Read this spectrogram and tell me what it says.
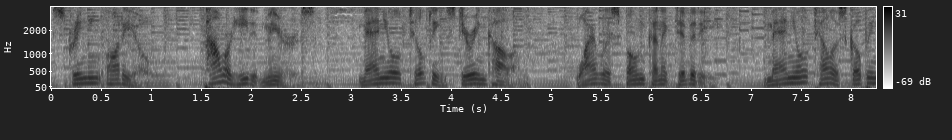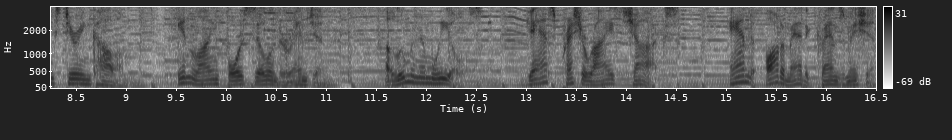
Streaming audio, power heated mirrors, manual tilting steering column, wireless phone connectivity, manual telescoping steering column, inline four-cylinder engine, aluminum wheels, gas pressurized shocks, and automatic transmission.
